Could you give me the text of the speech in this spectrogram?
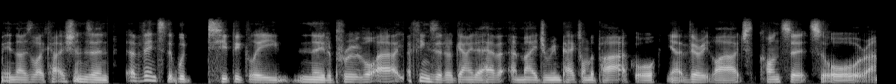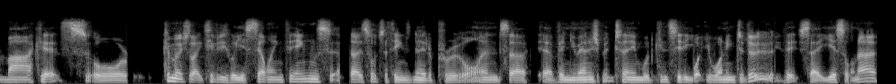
in those locations and events that would typically need approval are things that are going to have a major impact on the park or you know very large concerts or uh, markets or commercial activities where you're selling things, those sorts of things need approval. And so a venue management team would consider what you're wanting to do. They'd say yes or no,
